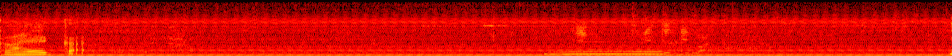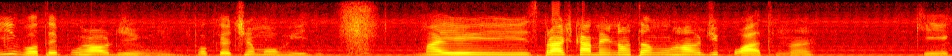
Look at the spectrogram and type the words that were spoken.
Carrega. Ih, voltei pro round 1, porque eu tinha morrido. Mas praticamente nós estamos no round 4, né? Que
